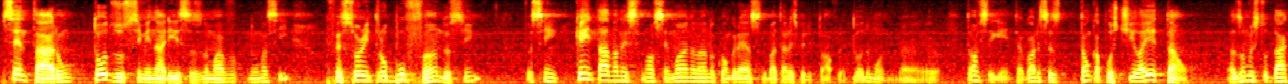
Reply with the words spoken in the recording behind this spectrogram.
sentaram todos os seminaristas numa, numa assim, o professor entrou bufando assim, assim, quem estava nesse final de semana lá no congresso de batalha espiritual? Falei, todo mundo. É, então é o seguinte, agora vocês estão com a apostila aí? Estão. Nós vamos estudar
